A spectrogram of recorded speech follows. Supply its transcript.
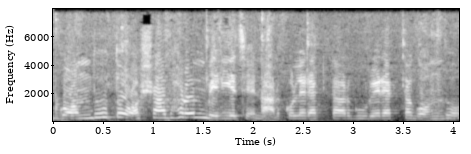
গন্ধ তো অসাধারণ বেরিয়েছে, নারকোলের একটা আর গুড়ের একটা গন্ধ।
